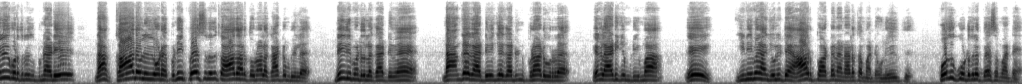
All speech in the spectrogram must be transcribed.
இழிவுபடுத்துறதுக்கு பின்னாடி நான் காணொலியோட இப்போ நீ பேசுனதுக்கு ஆதாரத்தை உன்னால் காட்ட முடியல. நீதிமன்றத்தில் காட்டுவேன். நான் அங்கே காட்டுவேன் இங்கே காட்டுவேன்னு புறாடு விடுற. எங்களை அடிக்க முடியுமா? ஏய் இனிமேல் நான் சொல்லிட்டேன் ஆர்ப்பாட்டம் நான் நடத்த மாட்டேன் உன்னை எதிர்த்து. பொதுக்கூட்டத்தில் பேச மாட்டேன்.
